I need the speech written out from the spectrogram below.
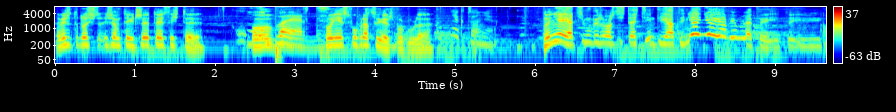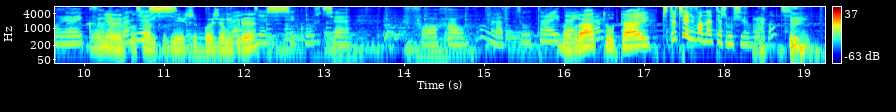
największą trudnością tej grze to jesteś ty. Bo- Hubert. Bo nie współpracujesz w ogóle. Jak to nie? No nie, ja ci mówię, że masz gdzieś dać TNT, a ty nie, nie, ja wiem lepiej. I ty, i... Ojejku, No nie wiem, po co będziesz, trudniejszy poziom gry. będziesz się, kurczę, fochał. Dobra, tutaj Dobra, dajmy. tutaj. Czy to czerwone też musi wybuchnąć?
